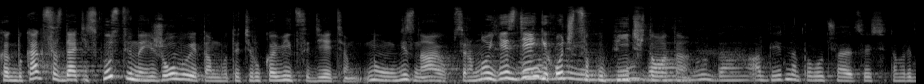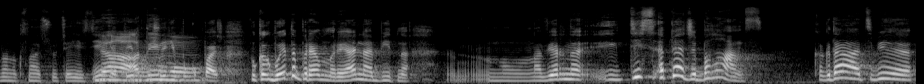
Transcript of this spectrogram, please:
как бы как создать искусственно ежовые там вот эти рукавицы детям? Ну, не знаю, все равно есть деньги, Ну, хочется купить ну что-то. Да, ну да, обидно получается, если там ребенок знает, что у тебя есть деньги, Да, а а ты ты ему ничего не ему- покупаешь. Ну, как бы это прям реально обидно. Ну, наверное, и здесь опять же баланс. Когда тебе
